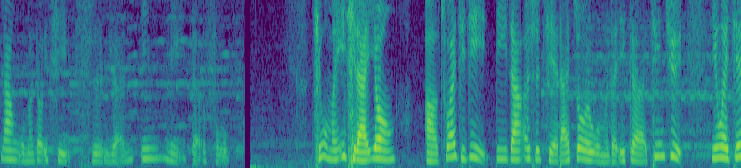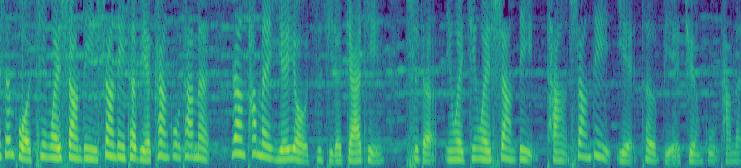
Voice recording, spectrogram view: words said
让我们都一起使人因你得福。请我们一起来用啊、呃，埃及记第一章二十节来作为我们的一个金句。因为接生婆敬畏上帝，上帝特别看顾他们，让他们也有自己的家庭。是的，因为敬畏上帝，他上帝也特别眷顾他们。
